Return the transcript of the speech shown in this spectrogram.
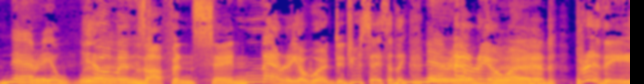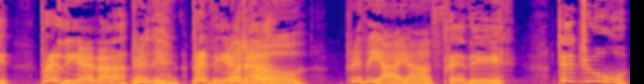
Nary a word. Humans often say nary a word. Did you say something? Nary a a word. word. Prithee, prithee, Edda. Prithee. prithee, What ho? Prithee I ask. Prithee, did you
